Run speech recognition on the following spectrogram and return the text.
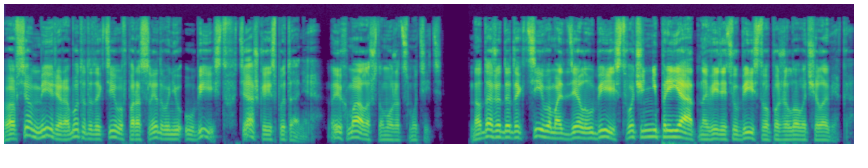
Во всем мире работа детективов по расследованию убийств — тяжкое испытание, их мало что может смутить. Но даже детективам отдела убийств очень неприятно видеть убийство пожилого человека.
